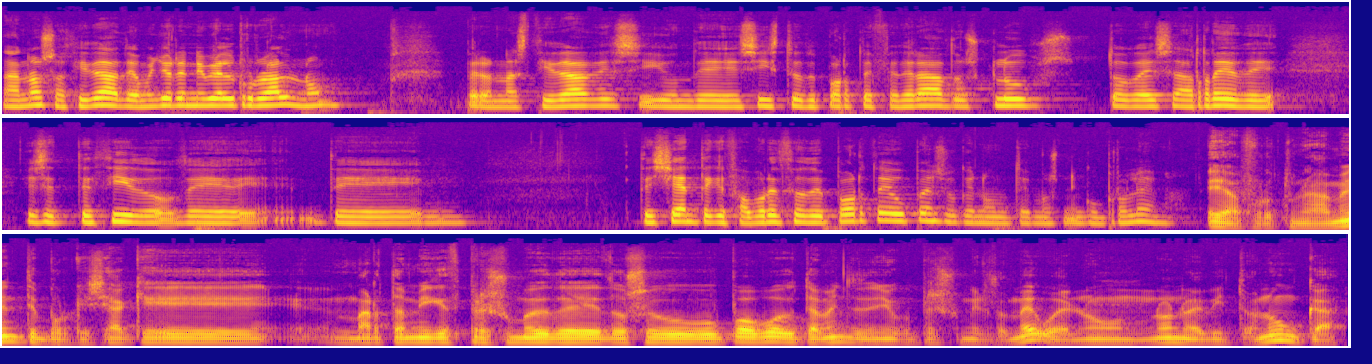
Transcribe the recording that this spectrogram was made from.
na nosa cidade, a mellor a nivel rural non, pero nas cidades e onde existe o deporte federado, os clubs, toda esa rede, ese tecido de, de de xente que favorece o deporte, eu penso que non temos ningún problema. E afortunadamente, porque xa que Marta Míguez presumeu de, do seu povo, eu tamén teño que presumir do meu, e non, non o evito nunca.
